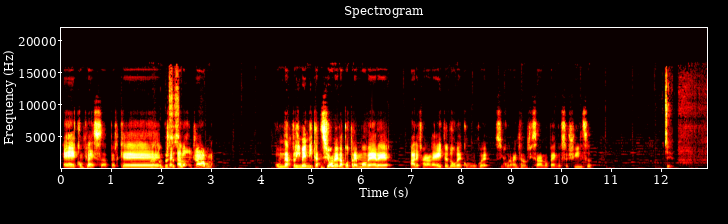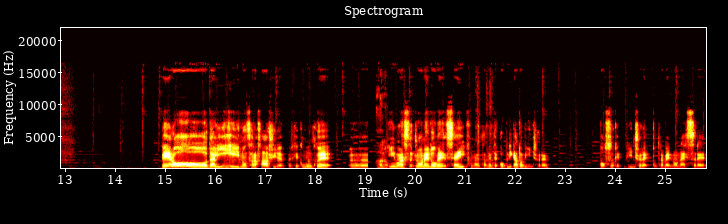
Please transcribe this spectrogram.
è complessa perché È cioè, allora, già una, una prima indicazione la potremmo avere alle Final 8 dove comunque sicuramente non ci saranno Pengos e Shields Sì. però da lì non sarà facile perché comunque eh, Ah no. in una stagione dove sei fondamentalmente obbligato a vincere, posso che vincere potrebbe non essere,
